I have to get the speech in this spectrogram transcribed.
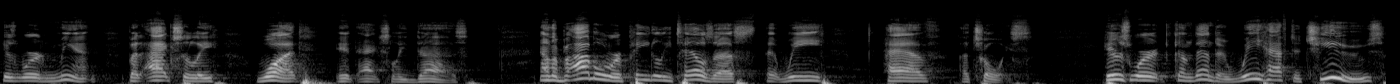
His Word meant, but actually what it actually does. Now, the Bible repeatedly tells us that we have a choice. Here's where it comes down to we have to choose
